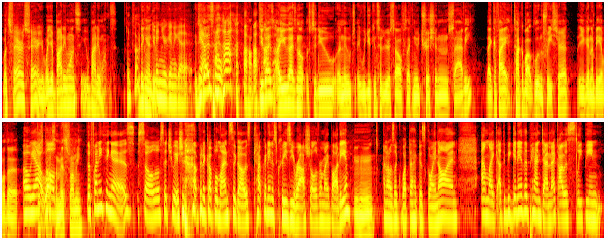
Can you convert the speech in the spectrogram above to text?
what's fair is fair. What your body wants, your body wants. Exactly. What are you gonna do? and you're going to get it. do you guys know? uh, do you guys are you guys know? So do you a new? Would you consider yourself like nutrition savvy? Like if I talk about gluten free shit, are you gonna be able to? Oh yeah, dispel well, some myths for me. The funny thing is, so a little situation happened a couple months ago. I was kept getting this crazy rash all over my body, mm-hmm. and I was like, "What the heck is going on?" And like at the beginning of the pandemic, I was sleeping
